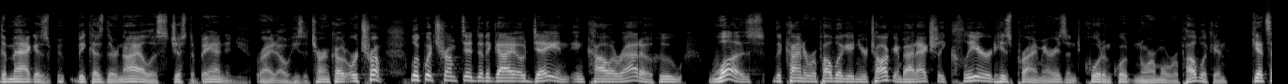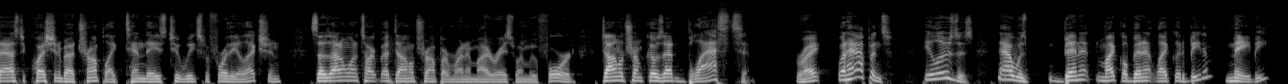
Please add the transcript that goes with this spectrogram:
the MAGAs, because they're nihilists, just abandon you, right? Oh, he's a turncoat. Or Trump. Look what Trump did to the guy O'Dea in, in Colorado, who was the kind of Republican you're talking about, actually cleared his primaries and quote unquote normal Republican. Gets asked a question about Trump like 10 days, two weeks before the election. Says, I don't want to talk about Donald Trump. I'm running my race. Want to move forward. Donald Trump goes out and blasts him, right? What happens? He loses. Now, was Bennet, Michael Bennet, likely to beat him? Maybe.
